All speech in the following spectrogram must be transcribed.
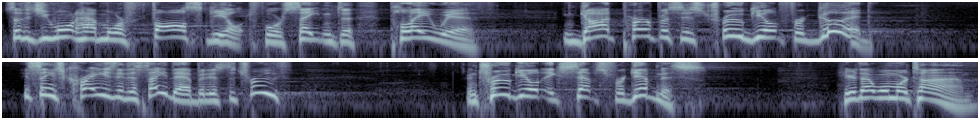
so that you won't have more false guilt for Satan to play with. God purposes true guilt for good. It seems crazy to say that, but it's the truth. And true guilt accepts forgiveness. Hear that one more time.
